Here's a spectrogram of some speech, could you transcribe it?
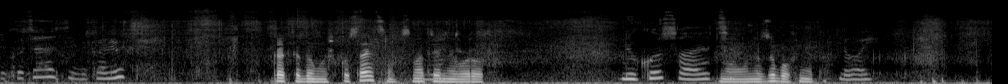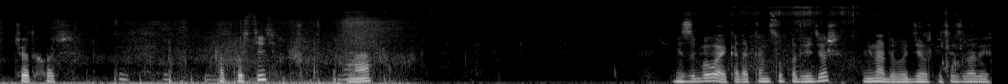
Не кусается, не колючий. Как ты думаешь, кусается он? Посмотри на его рот. Не кусается. Ну, у него зубов нету. Давай. Что ты хочешь? Отпустить? На. Не забывай, когда к концу подведешь, не надо его дергать из воды.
